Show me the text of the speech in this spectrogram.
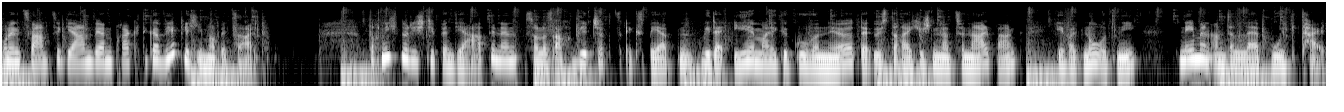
und in 20 Jahren werden Praktika wirklich immer bezahlt. Doch nicht nur die Stipendiatinnen, sondern auch Wirtschaftsexperten wie der ehemalige Gouverneur der österreichischen Nationalbank, Ewald Nowotny, nehmen an der Lab Week teil.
